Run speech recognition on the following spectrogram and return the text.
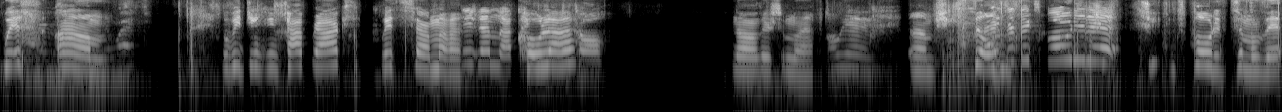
with um. We'll be drinking pop rocks with some uh, cola. No, there's some left. Oh yeah. Um, she I just exploded it. She exploded some of it.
